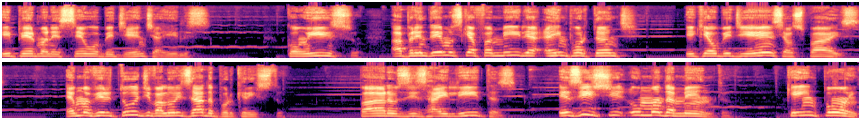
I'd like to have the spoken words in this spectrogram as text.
e permaneceu obediente a eles. Com isso, aprendemos que a família é importante e que a obediência aos pais é uma virtude valorizada por Cristo. Para os israelitas, existe um mandamento que impõe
